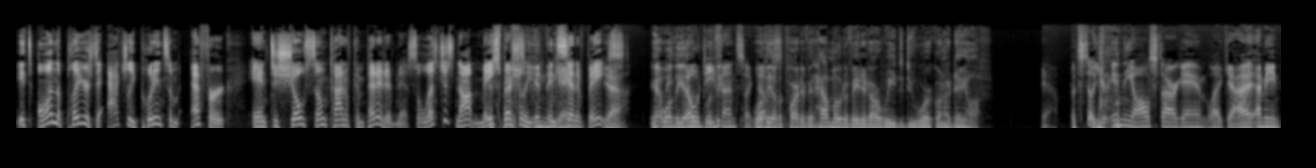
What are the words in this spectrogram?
it's on the players to actually put in some effort and to show some kind of competitiveness. So let's just not make Especially this in the game. incentive based. Yeah. Yeah, I well, mean, the no other, well, the- like, well, the was- other part of it, how motivated are we to do work on our day off? Yeah, but still, you're in the All Star game. Like, yeah, I, I mean,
